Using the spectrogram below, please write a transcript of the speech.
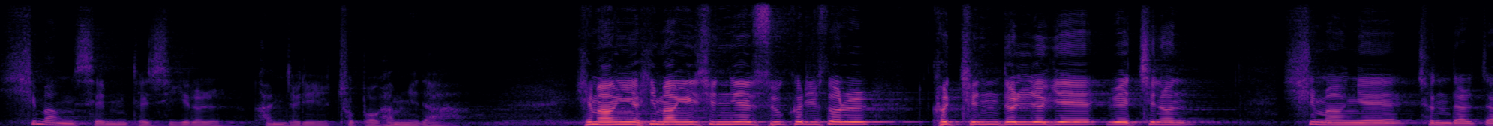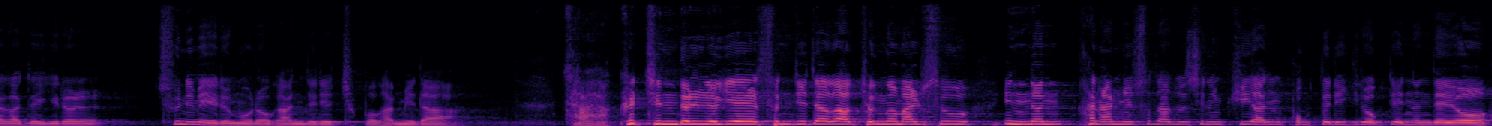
희망샘 되시기를 간절히 축복합니다. 희망이 희망이신 예수 그리스도를 거친 들녘에 외치는 희망의 전달자가 되기를 주님의 이름으로 간절히 축복합니다. 자, 그친 들녘에 선지자가 경험할 수 있는 하나님이 쏟아주시는 귀한 복들이 기록되어 있는데요.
